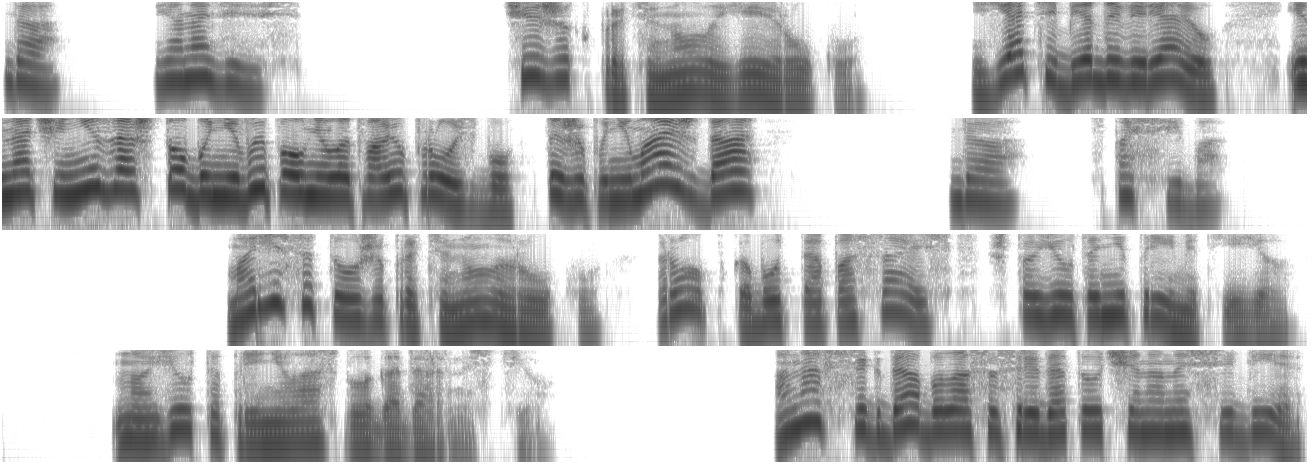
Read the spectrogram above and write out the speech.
«Да, я надеюсь». Чижик протянула ей руку. «Я тебе доверяю, иначе ни за что бы не выполнила твою просьбу. Ты же понимаешь, да?» «Да, спасибо». Мариса тоже протянула руку, робко, будто опасаясь, что Юта не примет ее. Но Юта приняла с благодарностью. Она всегда была сосредоточена на себе,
